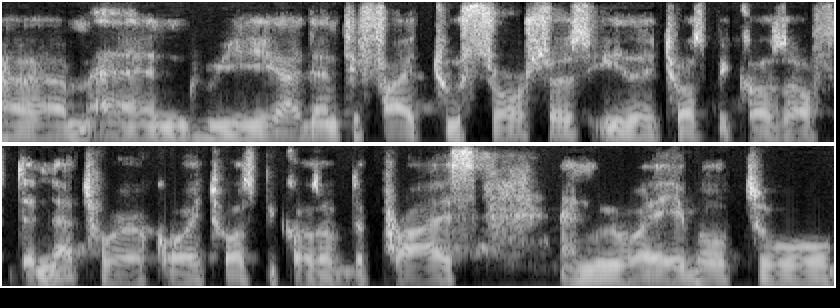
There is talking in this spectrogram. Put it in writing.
Um, and we identified two sources either it was because of the network or it was because of the price. And we were able to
